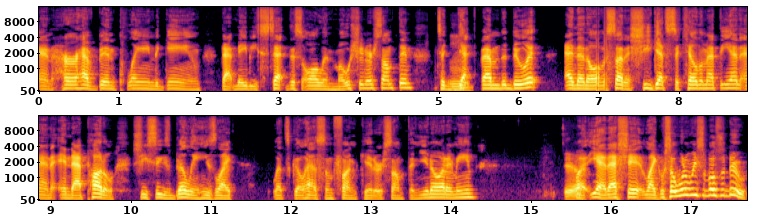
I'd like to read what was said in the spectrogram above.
and her have been playing the game that maybe set this all in motion or something to Mm. get them to do it. And then all of a sudden she gets to kill them at the end. And in that puddle, she sees Billy. And he's like, let's go have some fun, kid, or something. You know what I mean? yeah. But yeah, that shit, like, so what are we supposed to do?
